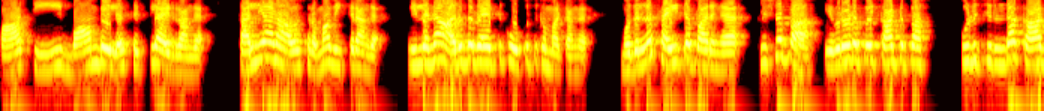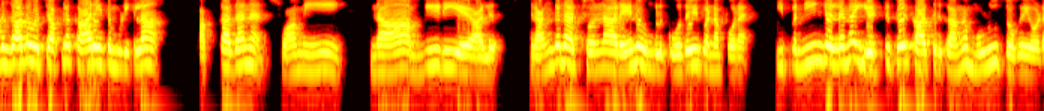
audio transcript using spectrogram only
பார்ட்டி பாம்பேல செட்டில் ஆயிடுறாங்க. கல்யாணம் அவசரமா விக்கிறாங்க. இல்லனா அறுபதாயிரத்துக்கு ஒப்புத்துக்க மாட்டாங்க. முதல்ல சைட்டை பாருங்க. கிருஷ்ணப்பா இவரோட போய் காட்டுப்பா. புடிச்சிருந்தா காது காதம் வச்சாப்ல காரியத்தை முடிக்கலாம். பக்கா தானே சுவாமி. நான் பிடிஏ ஆளு. ரங்கநாத் சொன்னாரேன்னு உங்களுக்கு உதவி பண்ண போறேன். இப்ப நீங்க இல்லைன்னா எட்டு பேர் காத்திருக்காங்க முழு தொகையோட.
